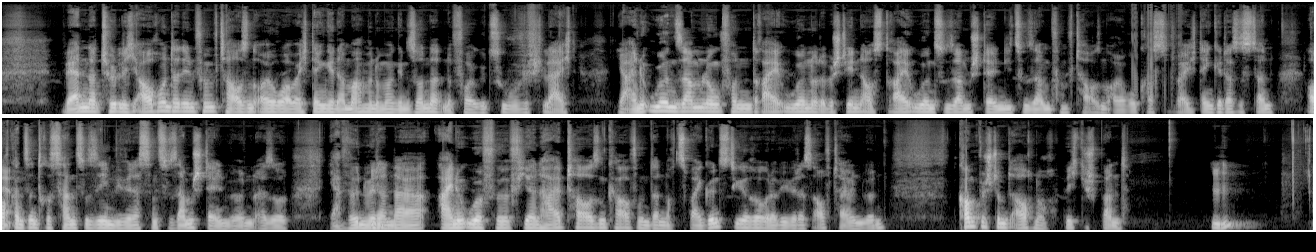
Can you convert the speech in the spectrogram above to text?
werden natürlich auch unter den 5000 Euro, aber ich denke, da machen wir nochmal gesondert eine Folge zu, wo wir vielleicht ja eine Uhrensammlung von drei Uhren oder bestehend aus drei Uhren zusammenstellen, die zusammen 5000 Euro kostet, weil ich denke, das ist dann auch ja. ganz interessant zu sehen, wie wir das dann zusammenstellen würden. Also ja, würden wir mhm. dann da eine Uhr für viereinhalbtausend kaufen und dann noch zwei günstigere oder wie wir das aufteilen würden. Kommt bestimmt auch noch, bin ich gespannt. Mhm.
